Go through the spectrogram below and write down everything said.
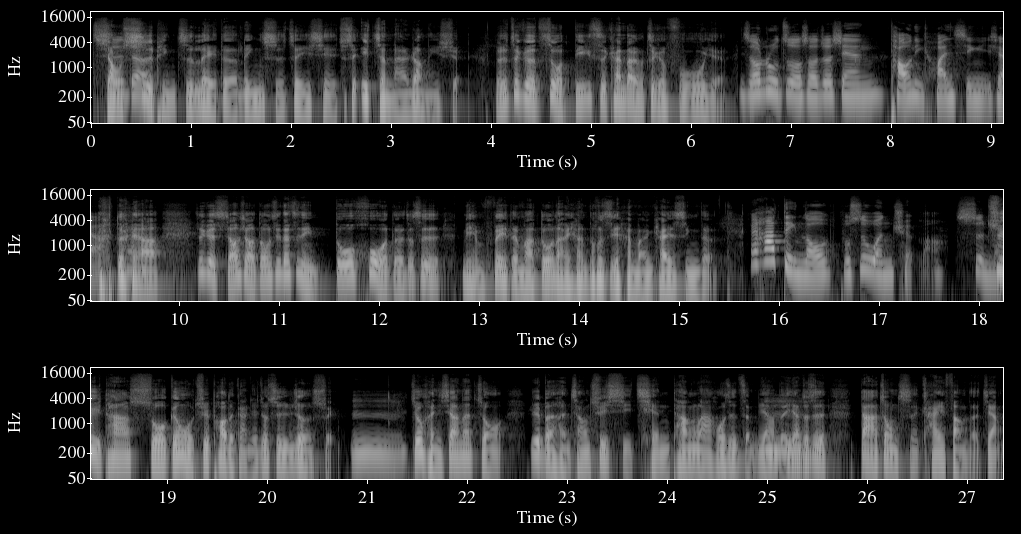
小饰品之类的零食，这一些就是一整篮让你选。我觉得这个是我第一次看到有这个服务耶。你说入住的时候就先讨你欢心一下。对啊，这个小小东西，但是你多获得就是免费的嘛，多拿一样东西还蛮开心的。哎，它顶楼不是温泉吗？是吗？据他说，跟我去泡的感觉就是热水。嗯，就很像那种日本很常去洗钱汤啦，或是怎么样的，嗯一样就是大众池开放的这样。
